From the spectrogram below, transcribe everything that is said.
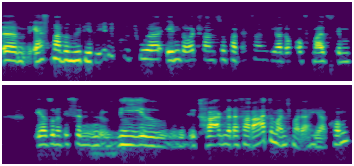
ähm, erstmal bemüht, die Redekultur in Deutschland zu verbessern, die ja doch oftmals im eher so ein bisschen wie getragene Referate manchmal daherkommt.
